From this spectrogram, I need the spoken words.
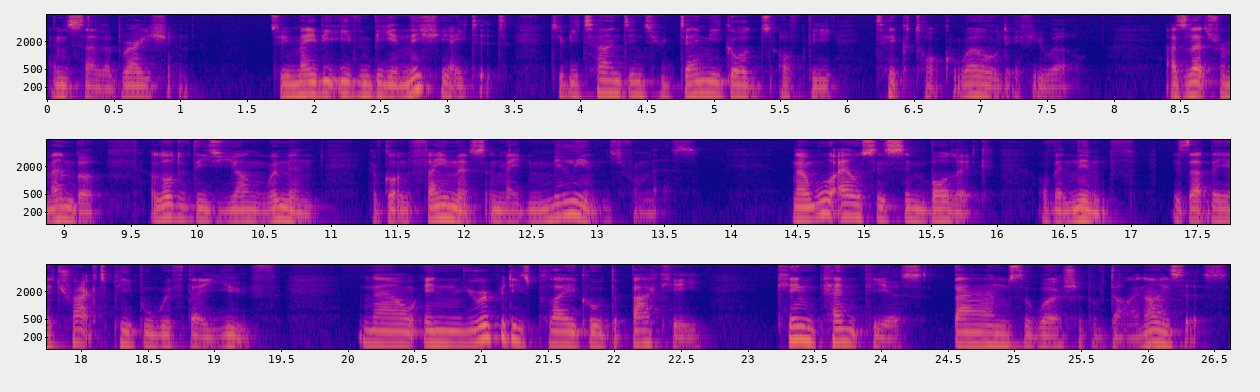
and celebration, to maybe even be initiated, to be turned into demigods of the TikTok world, if you will. As let's remember, a lot of these young women have gotten famous and made millions from this. Now, what else is symbolic of a nymph is that they attract people with their youth. Now, in Euripides' play called the Bacchae, King Pentheus bans the worship of Dionysus,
